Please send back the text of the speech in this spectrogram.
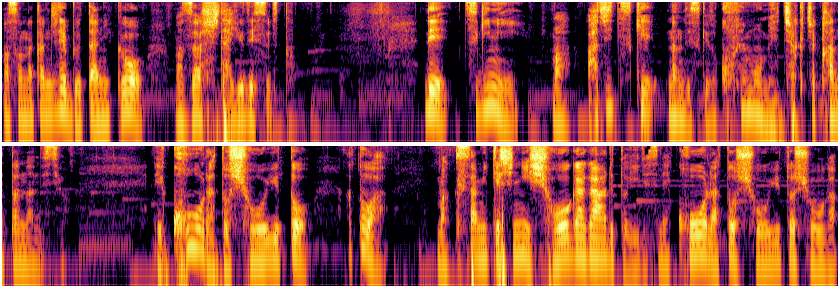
まあ、そんな感じで豚肉をまずは下茹ですると。で次にまあ味付けなんですけどこれもめちゃくちゃ簡単なんですよ。でコーラと醤油とあとは、まあ、臭み消しに生姜があるといいですね。コーラと醤油と生姜。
